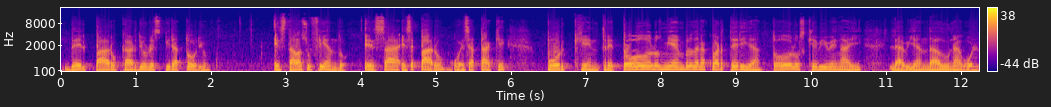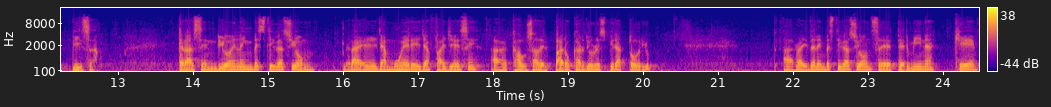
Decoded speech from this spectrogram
del paro cardiorrespiratorio estaba sufriendo ese paro o ese ataque porque entre todos los miembros de la cuartería, todos los que viven ahí, le habían dado una golpiza. Trascendió en la investigación, ¿verdad? ella muere, ella fallece a causa del paro cardiorrespiratorio. A raíz de la investigación se determina que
